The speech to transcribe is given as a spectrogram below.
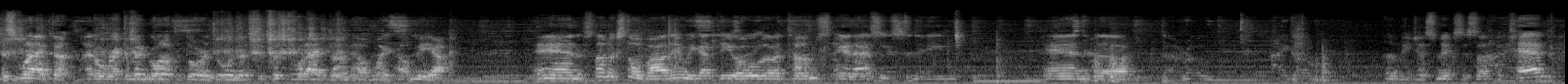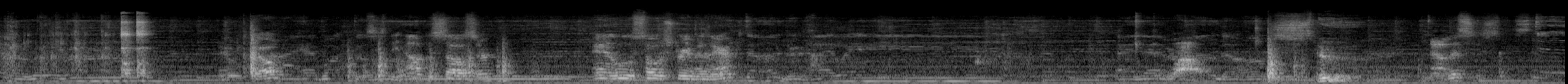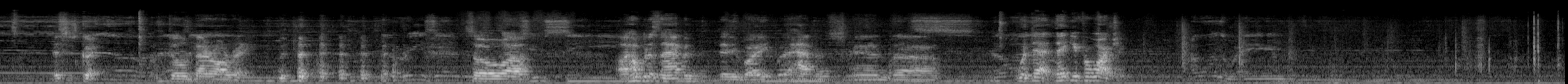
this is what I've done. I don't recommend going out the door and doing this. This is what I've done to help, my, help me out. And the stomach's still bothering. We got the old uh, Tums antacids. And uh, let me just mix this up a tad. There we go. This is the Alka-Seltzer and a little soda stream in there. Wow. Now this is this is good. I'm feeling better already. so uh, I hope it doesn't happen to anybody, but it happens. And uh, with that, thank you for watching.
